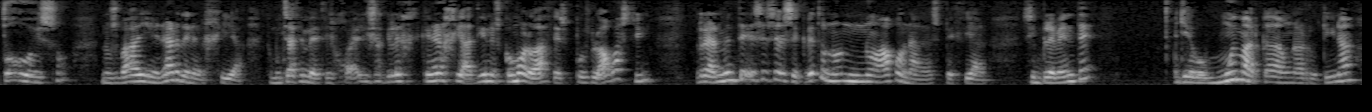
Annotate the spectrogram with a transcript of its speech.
todo eso nos va a llenar de energía. Que muchas veces me decís, joder, Elisa, ¿qué, ¿qué, energía tienes? ¿Cómo lo haces? Pues lo hago así. Realmente ese es el secreto, no, no hago nada especial. Simplemente llevo muy marcada una rutina,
